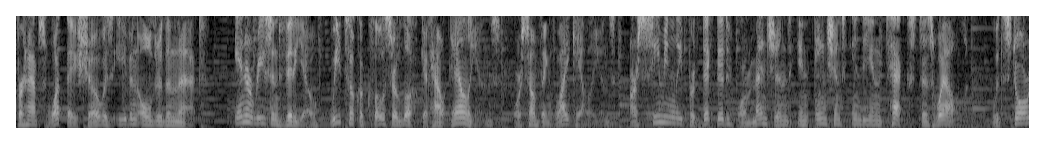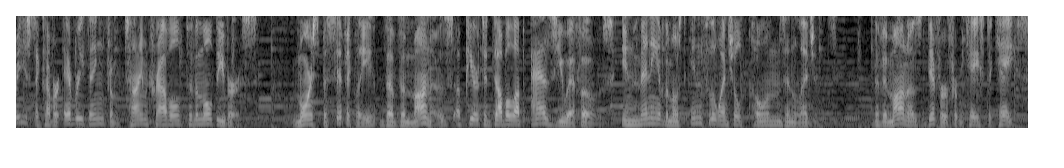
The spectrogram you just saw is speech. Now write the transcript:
Perhaps what they show is even older than that. In a recent video, we took a closer look at how aliens, or something like aliens, are seemingly predicted or mentioned in ancient Indian texts as well, with stories to cover everything from time travel to the multiverse. More specifically, the Vimanas appear to double up as UFOs in many of the most influential poems and legends. The Vimanas differ from case to case.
